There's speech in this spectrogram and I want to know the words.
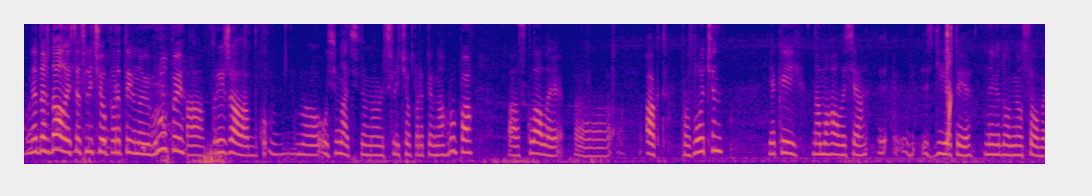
не дождалися слідчо-оперативної групи. Приїжджала у 17.00 слідчо-оперативна група, склали е, акт про злочин, який намагалися е, здіяти невідомі особи.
